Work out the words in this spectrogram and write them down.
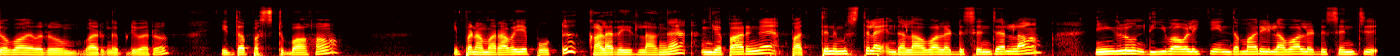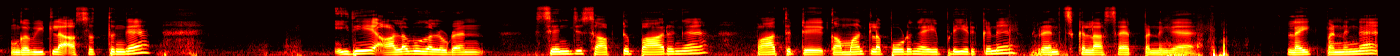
ஜவ்வாக வரும் வருங்க இப்படி வரும். இதுதான் ஃபஸ்ட்டு பாகம். இப்போ நம்ம ரவையை போட்டு கலரிடலாங்க. இங்கே பாருங்கள் பத்து நிமிஷத்தில் இந்த லவா லட்டு செஞ்சிடலாம். நீங்களும் தீபாவளிக்கு இந்த மாதிரி லவா லட்டு செஞ்சு உங்கள் வீட்டில் அசத்துங்க. இதே அளவுகளுடன் செஞ்சு சாப்பிட்டு பாருங்கள் பார்த்துட்டு கமெண்ட்டில் போடுங்க எப்படி இருக்குன்னு ஃப்ரெண்ட்ஸ்க்கெல்லாம் ஷேர் பண்ணுங்கள் லைக் பண்ணுங்கள்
